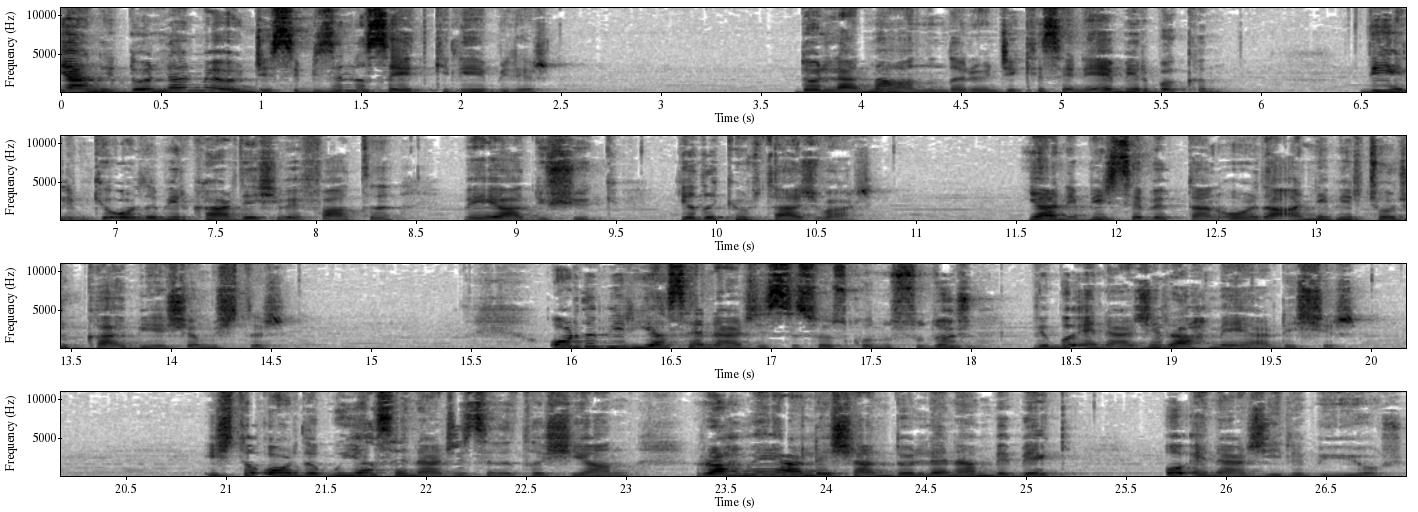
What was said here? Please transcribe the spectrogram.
Yani döllenme öncesi bizi nasıl etkileyebilir? Döllenme anından önceki seneye bir bakın. Diyelim ki orada bir kardeş vefatı veya düşük ya da kürtaj var. Yani bir sebepten orada anne bir çocuk kaybı yaşamıştır. Orada bir yas enerjisi söz konusudur ve bu enerji rahme yerleşir. İşte orada bu yas enerjisini taşıyan, rahme yerleşen döllenen bebek o enerjiyle büyüyor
